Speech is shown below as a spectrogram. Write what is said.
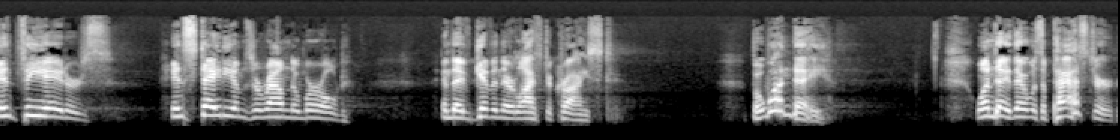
in theaters, in stadiums around the world, and they've given their life to Christ. But one day, one day there was a pastor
